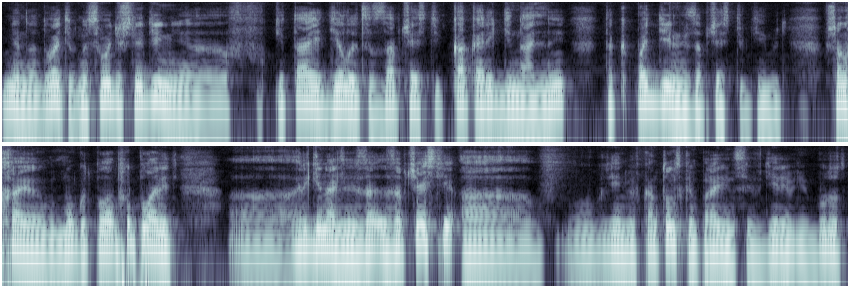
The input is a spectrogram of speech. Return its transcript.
Не, ну давайте, на сегодняшний день э, в Китае делаются запчасти как оригинальные, так и поддельные запчасти где-нибудь. В Шанхае могут плавить оригинальные запчасти, а где-нибудь в Кантонской провинции, в деревне, будут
